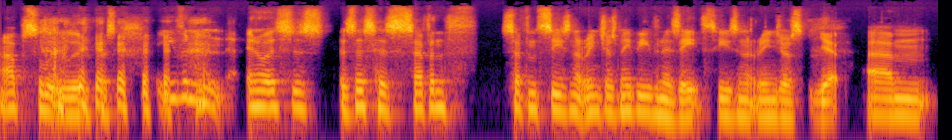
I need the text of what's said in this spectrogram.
absolutely ludicrous. Even you know, this is is this his seventh seventh season at Rangers, maybe even his eighth season at Rangers. Yep. Um,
